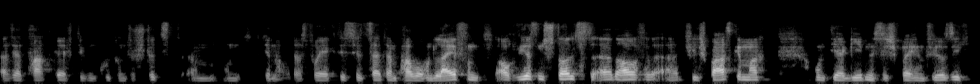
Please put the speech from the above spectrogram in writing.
äh, sehr tatkräftig und gut unterstützt. Ähm, und genau, das Projekt ist jetzt seit ein paar Wochen live und auch wir sind stolz äh, drauf, hat viel Spaß gemacht und die Ergebnisse sprechen für sich.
